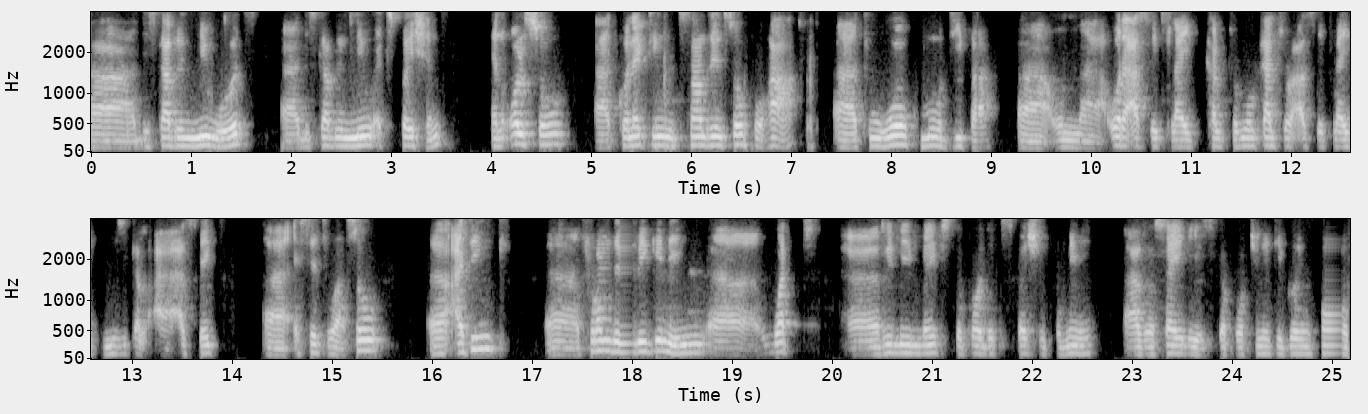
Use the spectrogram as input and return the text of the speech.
uh, discovering new words, discovering new expressions, and also connecting with Sandrine so for her to work more deeper uh, on uh, other aspects like cultural, more cultural aspects like musical uh, aspects, etc. So I think from the beginning, what Uh, really makes the project special for me, as I said, is the opportunity going home,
